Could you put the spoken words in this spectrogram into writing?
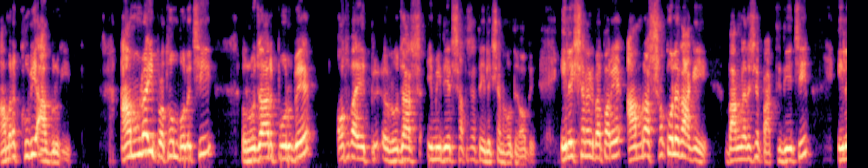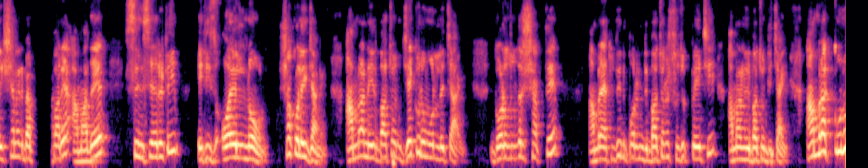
আমরা খুবই আগ্রহী। আমরাই প্রথম বলেছি রোজার পূর্বে অথবা রোজার ইমিডিয়েট সাথে সাথে ইলেকশন হতে হবে। ইলেকশনের ব্যাপারে আমরা সকলের আগে বাংলাদেশে প্রার্থী দিয়েছি। ইলেকশনের ব্যাপারে আমাদের sincerity it is well known সকলেই জানে। আমরা নির্বাচন যে কোনো মূল্যে চাই। গণতন্ত্রের স্বার্থে আমরা এতদিন পরে নির্বাচনের সুযোগ পেয়েছি, আমরা নির্বাচনটি চাই। আমরা কোনো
